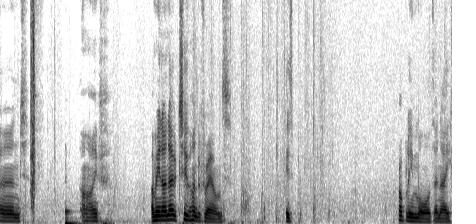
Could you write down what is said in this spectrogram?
and I've I mean I know 200 rounds is probably more than a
